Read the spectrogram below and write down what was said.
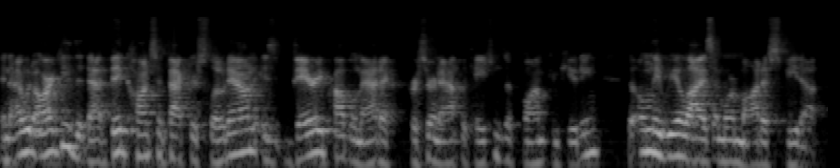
And I would argue that that big constant factor slowdown is very problematic for certain applications of quantum computing that only realize a more modest speed up.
